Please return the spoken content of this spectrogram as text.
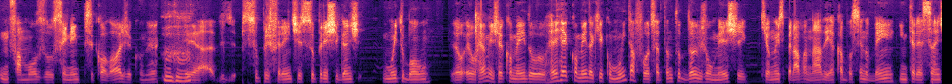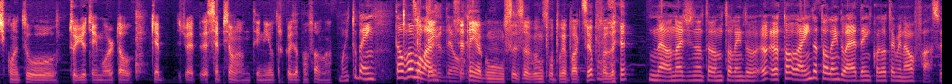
um famoso seinen psicológico, né? Uhum. É super diferente, super instigante, muito bom. Eu, eu realmente recomendo, re-recomendo aqui com muita força, tanto Dungeon Mesh, que eu não esperava nada e acabou sendo bem interessante, quanto o To You The Immortal, que é é excepcional, não tem nem outra coisa pra falar. Muito bem. Então vamos Você lá, tem, Judeu. Você tem alguns, alguns report seu pra fazer? Não, não, é de- não, tô, não tô lendo. Eu, eu tô, ainda tô lendo Eden, quando eu terminar eu faço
